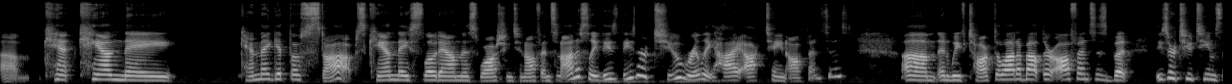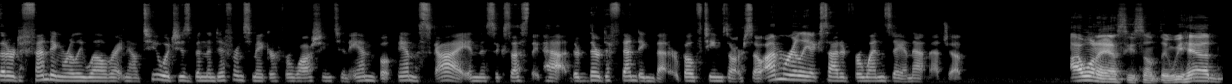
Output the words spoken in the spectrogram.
Um, can can they can they get those stops? Can they slow down this Washington offense? And honestly, these these are two really high octane offenses. Um, and we've talked a lot about their offenses, but these are two teams that are defending really well right now too, which has been the difference maker for Washington and and the Sky in the success they've had. They're they're defending better. Both teams are. So I'm really excited for Wednesday in that matchup. I want to ask you something. We had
